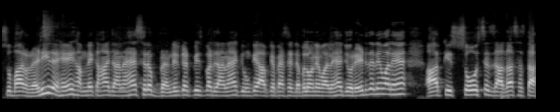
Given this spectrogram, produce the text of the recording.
सुबह रेडी रहें, हमने कहाँ जाना है, सिर्फ़ ब्रांडेड कट पीस पर जाना है, क्योंकि आपके पैसे डबल होने वाले हैं, जो रेट देने वाले हैं, आपकी सोच से ज़्यादा सस्ता।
